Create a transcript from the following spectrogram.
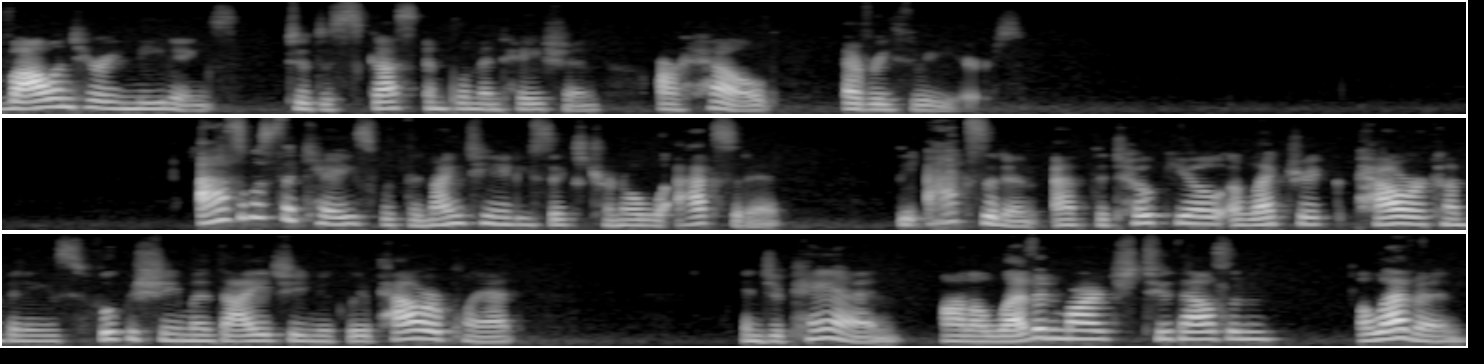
voluntary meetings to discuss implementation are held every three years. As was the case with the 1986 Chernobyl accident, the accident at the Tokyo Electric Power Company's Fukushima Daiichi nuclear power plant in Japan on 11 March 2011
